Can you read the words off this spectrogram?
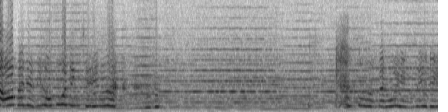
ราเป็นอย่างที่เขาพูดจริงๆอะเป็นผู้หญิงไม่ดี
